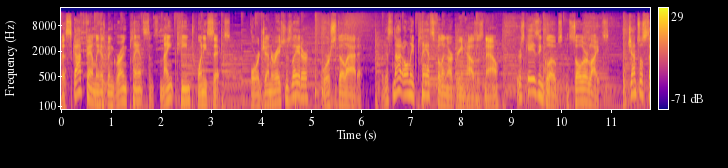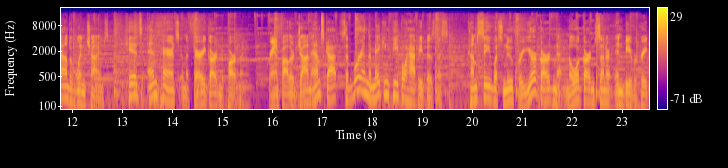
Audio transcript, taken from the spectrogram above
The Scott family has been growing plants since 1926. Four generations later, we're still at it. But it's not only plants filling our greenhouses now, there's gazing globes and solar lights, the gentle sound of wind chimes, kids and parents in the fairy garden department. Grandfather John M. Scott said we're in the making people happy business. Come see what's new for your garden at Knollwood Garden Center in Beavercreek,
